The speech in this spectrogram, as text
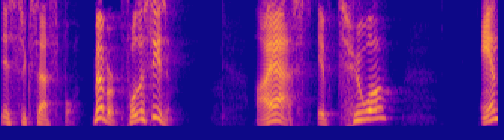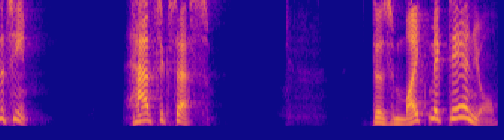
is successful, remember before the season, I asked if Tua and the team have success, does Mike McDaniel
